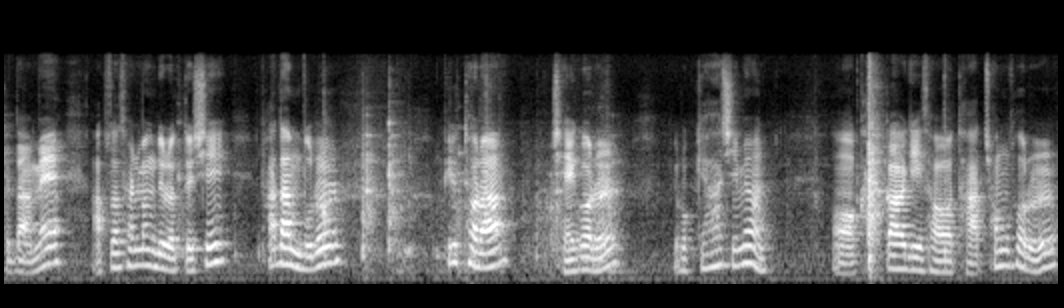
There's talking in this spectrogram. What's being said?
그 다음에 앞서 설명드렸듯이 하단부를 필터랑 제거를 이렇게 하시면 어, 각각에서 다 청소를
